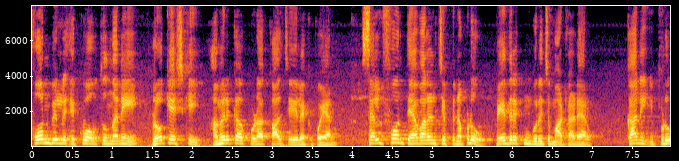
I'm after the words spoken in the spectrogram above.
ఫోన్ బిల్లు ఎక్కువ అవుతుందని లోకేష్కి అమెరికా కూడా కాల్ చేయలేకపోయాను. సెల్ ఫోన్ తేవాలని చెప్పినప్పుడు పేదరికం గురించి మాట్లాడారు. కానీ ఇప్పుడు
